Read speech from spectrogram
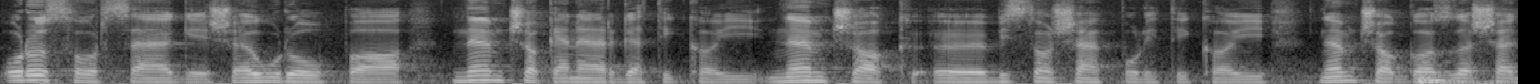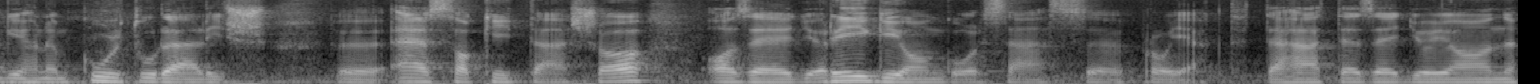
Oroszország és Európa nem csak energetikai, nem csak biztonságpolitikai, nem csak gazdasági, hanem kulturális elszakítása az egy régi angol száz projekt. Tehát ez egy olyan,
